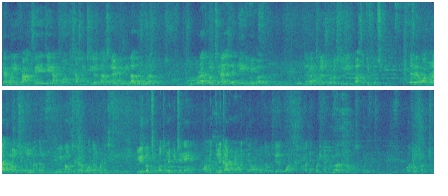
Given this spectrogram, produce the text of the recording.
তেমনই ফ্রান্সে যে রাজবংশের শাসন ছিল, তা ছিল লুই বা পূর্ব রাজবংশ পূর্ব রাজবংশের রাজাদেরকে লুই বলা উদাহরণ ছিল ষোড়শ লুই বা চতুর্দশ তবে অন্য রাজবংশগুলির মতন লুই বংশেরও পতন ঘটেছিল লুই বংশের পতনের পিছনে অনেকগুলি কারণের মধ্যে অন্যতম ছিল পরশু সমাজের পরিকাঠামো এবং মানসিক পরিকাঠামো। প্রথম সন্তান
